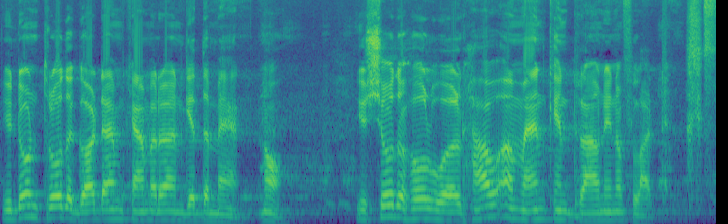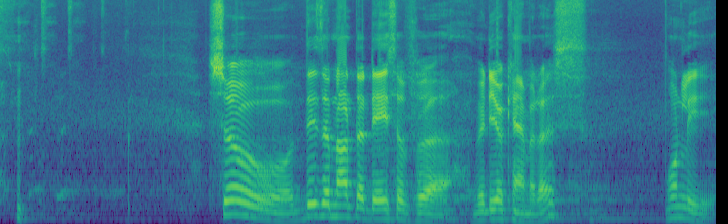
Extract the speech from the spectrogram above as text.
You don't throw the goddamn camera and get the man, no. You show the whole world how a man can drown in a flood. So, these are not the days of uh, video cameras, only,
